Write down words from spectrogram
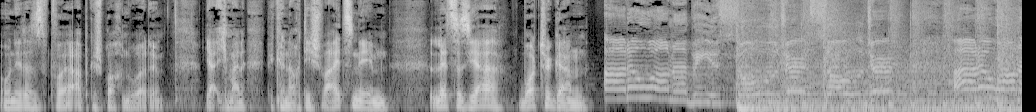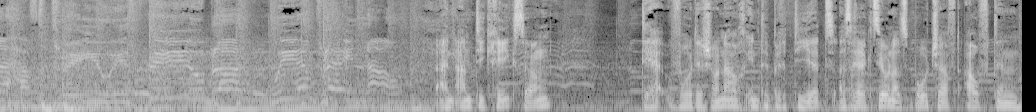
ohne dass es vorher abgesprochen wurde. Ja, ich meine, wir können auch die Schweiz nehmen. Letztes Jahr, Watergun. Ein Antikriegssong, der wurde schon auch interpretiert als Reaktion, als Botschaft auf den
